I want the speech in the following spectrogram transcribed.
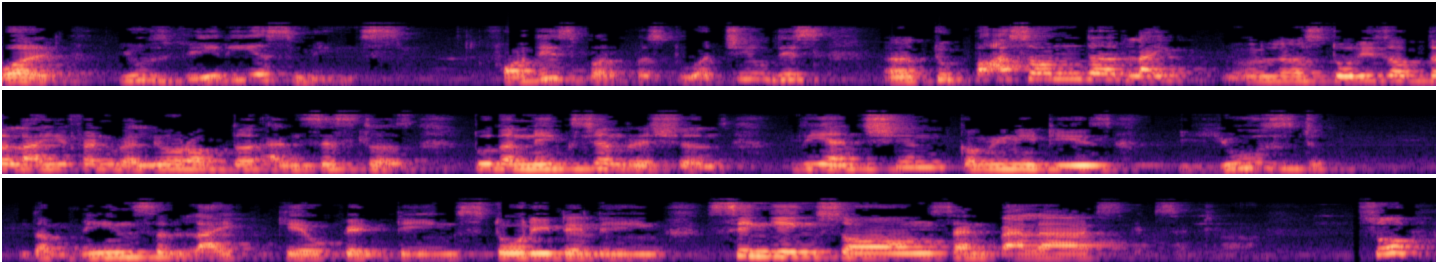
world use various means for this purpose to achieve this uh, to pass on the life uh, stories of the life and value of the ancestors to the next generations the ancient communities used the means like cave painting storytelling singing songs and ballads etc so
